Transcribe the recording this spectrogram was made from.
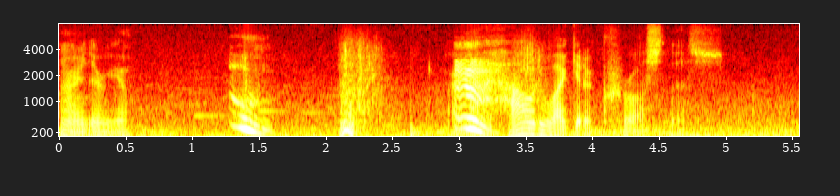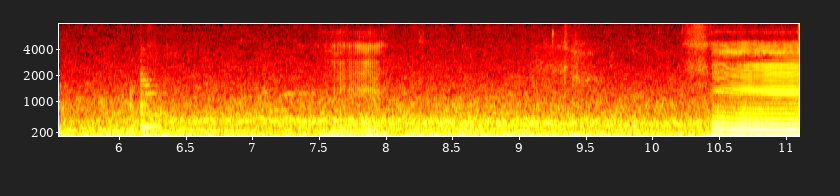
Alright, there we go. Alright, how do I get across this? Hmm.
